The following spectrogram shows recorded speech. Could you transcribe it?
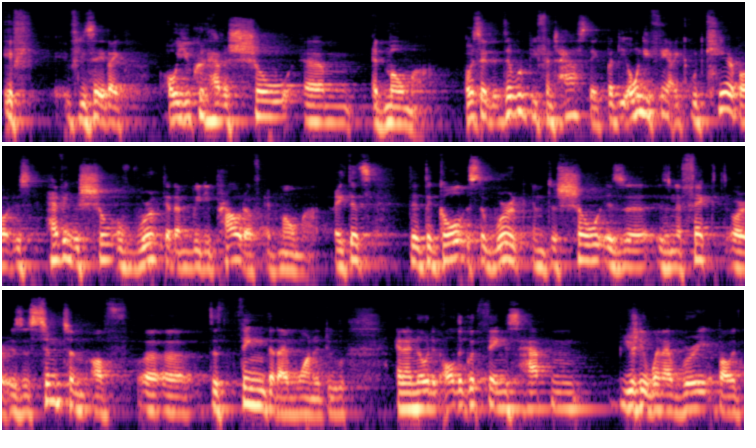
if if you say like, oh, you could have a show um, at MoMA, I would say that, that would be fantastic. But the only thing I would care about is having a show of work that I'm really proud of at MoMA. Like that's the, the goal is the work, and the show is a is an effect or is a symptom of uh, uh, the thing that I want to do. And I know that all the good things happen usually when I worry about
